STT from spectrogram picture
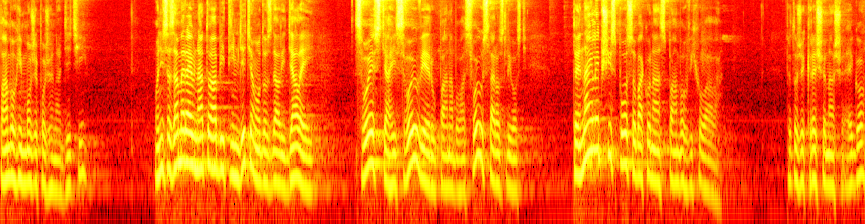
Pán Boh im môže požehnať deti. Oni sa zamerajú na to, aby tým deťom odovzdali ďalej svoje vzťahy, svoju vieru Pána Boha, svoju starostlivosť, to je najlepší spôsob, ako nás Pán Boh vychováva. Pretože kreše naše ego,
